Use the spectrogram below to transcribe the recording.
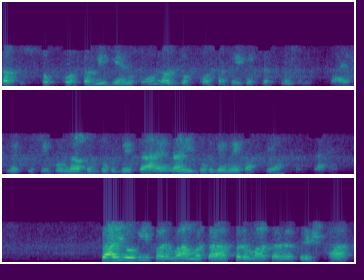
सब, सुख को सभी के अनुकूल और दुख को सभी के प्रतिकूल। समझता है इसमें किसी को न तो दुख देता है, न ही दुख देने का प्रयास करता है। सा योगी परमा मता, परमा का श्रेष्ठा,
